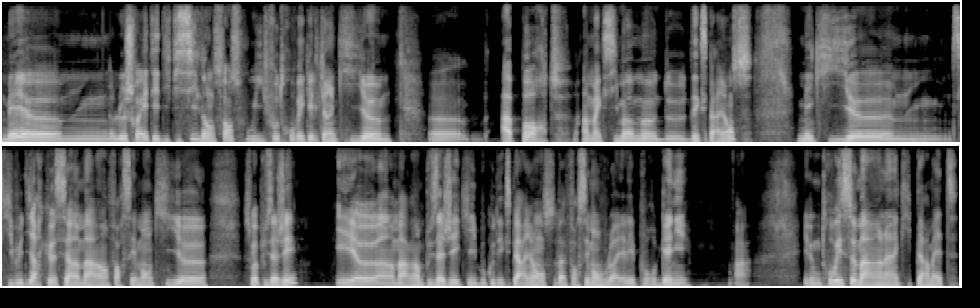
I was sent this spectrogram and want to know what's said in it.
Mais le choix a été difficile dans le sens où il faut trouver quelqu'un qui apporte un maximum euh, de, d'expérience, mais qui, euh, ce qui veut dire que c'est un marin forcément qui euh, soit plus âgé, et un marin plus âgé qui ait beaucoup d'expérience va forcément vouloir y aller pour gagner. Voilà. Et donc trouver ce marin-là qui permette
